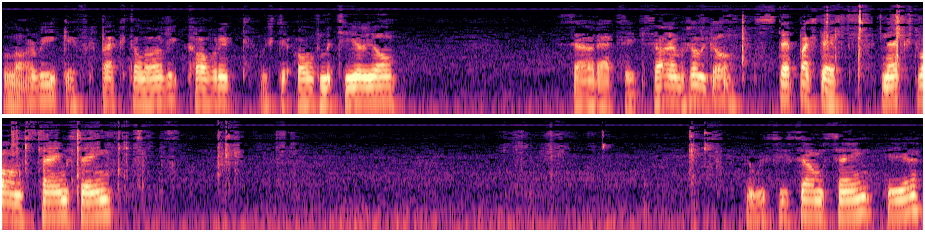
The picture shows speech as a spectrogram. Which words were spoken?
larvae, give back the larvae, cover it with the old material. So that's it. So, so we go step by step. Next one, same thing. Do we see something here?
